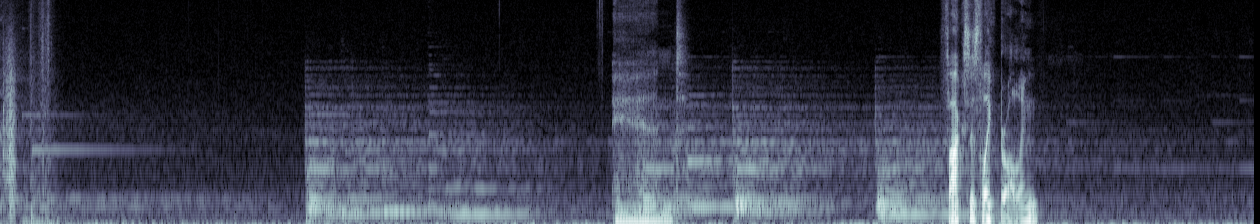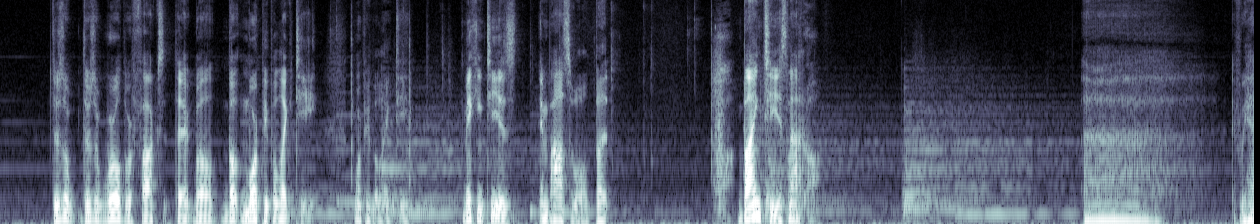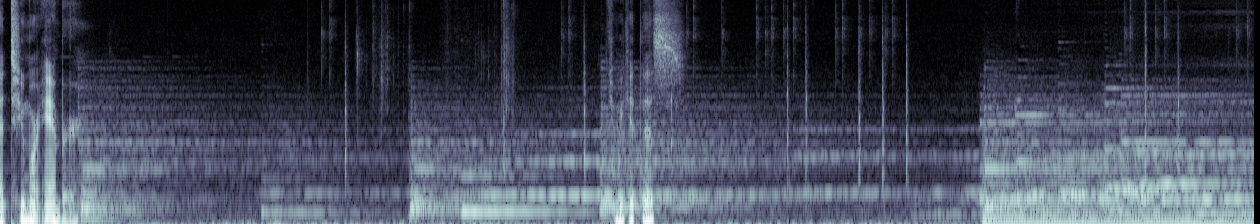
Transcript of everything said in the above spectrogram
And foxes like brawling. There's a there's a world where fox there well more people like tea. More people like tea. Making tea is impossible, but buying tea is not. Uh, if we had two more amber. Can we get this?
